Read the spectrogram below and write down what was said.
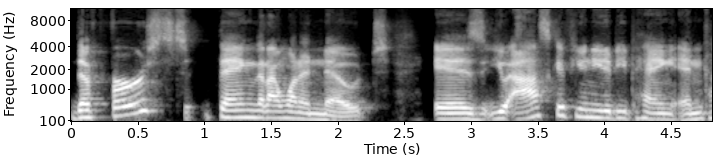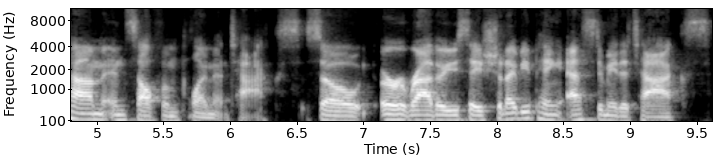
The first thing that I want to note is you ask if you need to be paying income and self employment tax. So, or rather, you say, should I be paying estimated tax?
